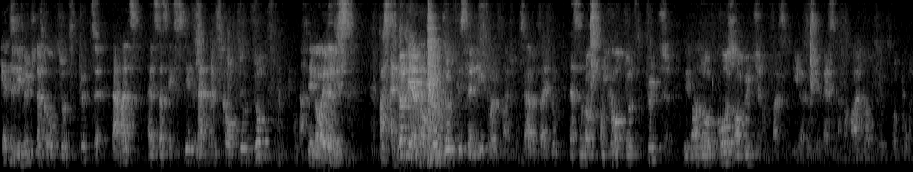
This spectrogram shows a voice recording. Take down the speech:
Kennen Sie die Münchner Korruptionspfütze? Damals, als das existierte, nannte man es Korruptionssumpf. Nachdem wir heute wissen, was ein wirklicher Korruptionssumpf ist, wenn die Intro Spezialbezeichnung, das nur noch die Korruptionspfütze. Die war so Großraum München umfasst. Das ist gemessen an normalen Korruptionsstrukturen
